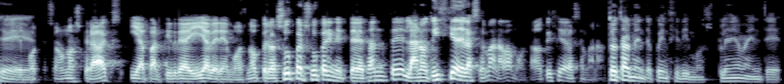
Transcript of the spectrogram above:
eh, porque son unos cracks y a partir de ahí ya veremos, ¿no? Pero súper, súper interesante la noticia de la semana, vamos, la noticia de la semana. Totalmente, coincidimos, plenamente.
